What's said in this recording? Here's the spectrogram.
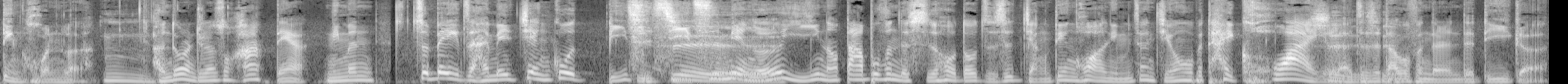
订婚了。嗯，很多人觉得说哈，等一下你们这辈子还没见过彼此几次面而已，然后大部分的时候都只是讲电话，你们这样结婚会不会太快了？是这是大部分的人的第一个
